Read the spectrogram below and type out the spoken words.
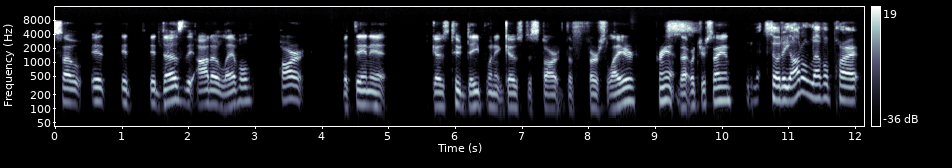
so it it it does the auto level part but then it goes too deep when it goes to start the first layer print is that what you're saying so the auto level part,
